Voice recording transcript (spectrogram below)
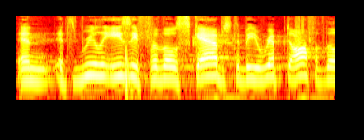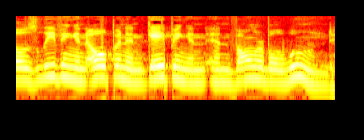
and it's really easy for those scabs to be ripped off of those, leaving an open and gaping and, and vulnerable wound.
